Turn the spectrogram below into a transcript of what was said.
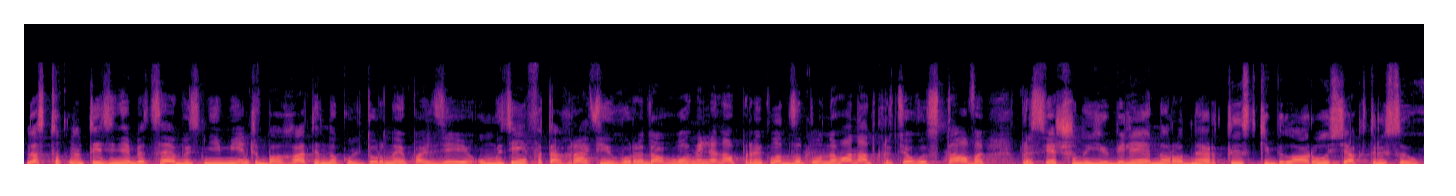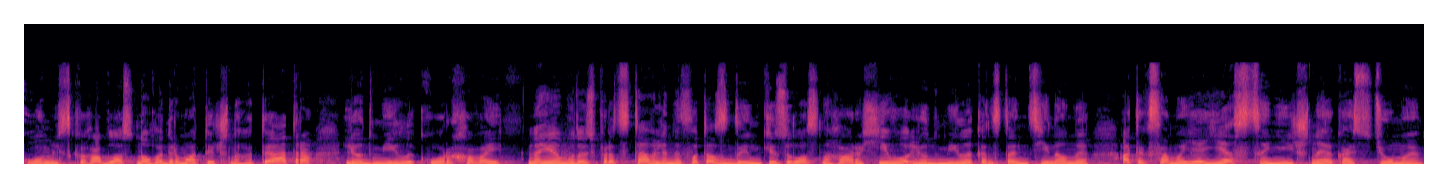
Наступны тыдзень абяцае быць не менш багатым на культурныя падзеі. У музеі фатаграфіі горада Гомеля, напрыклад, запланавана адкрыццё выставы, прысвечанай юбілею народнай артысткі Беларусі, актрысы гомельскага абласнога драматычнага тэатра Людмілы Корхавай. На ёй будуць прадстаўлены фотаздымкі з уласнага архіву Людмілы Канстанцінаўны, а таксама яе сцэнічныя касцюмы.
